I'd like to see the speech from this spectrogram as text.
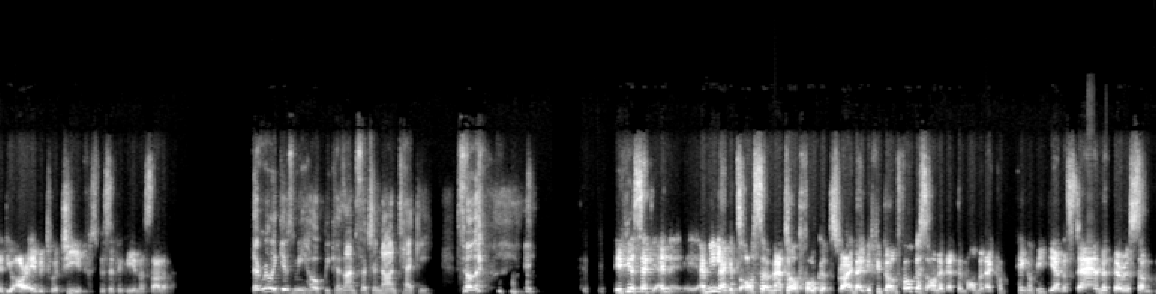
that you are able to achieve specifically in a startup. That really gives me hope because I'm such a non techie. So if you set and i mean like it's also a matter of focus right like if you don't focus on it at the moment i can completely understand that there is some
